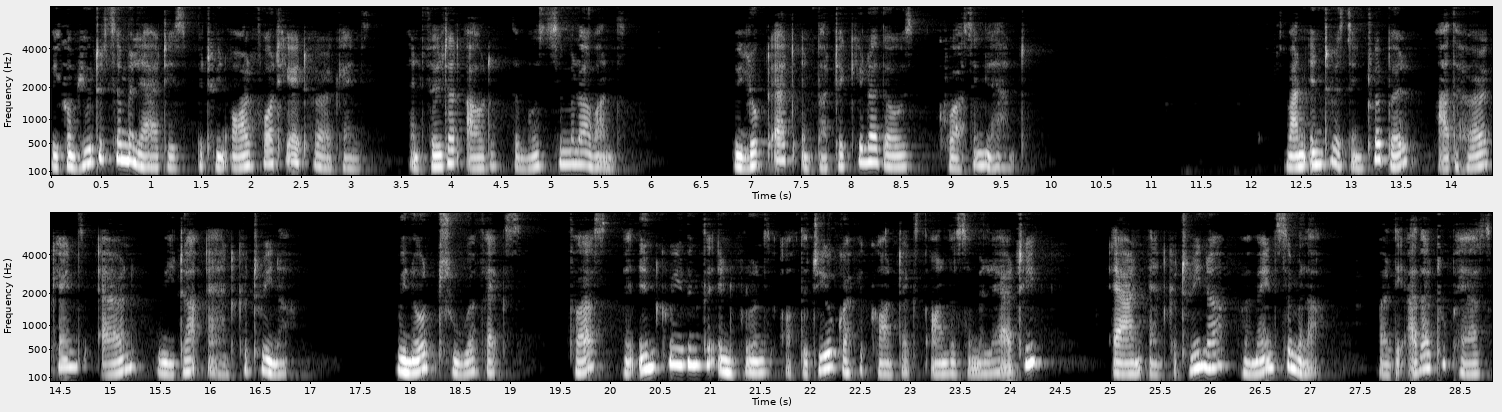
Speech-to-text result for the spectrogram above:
We computed similarities between all 48 hurricanes and filtered out the most similar ones we looked at in particular those crossing land. One interesting triple are the hurricanes Erin, Rita, and Katrina. We note two effects. First, when increasing the influence of the geographic context on the similarity, Erin and Katrina remain similar, while the other two pairs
